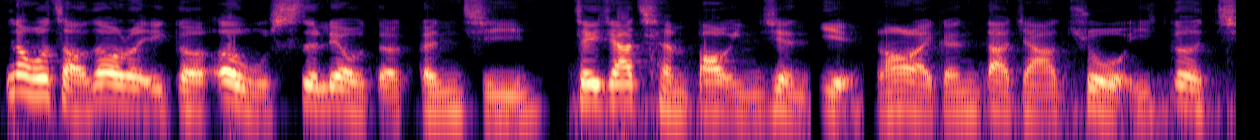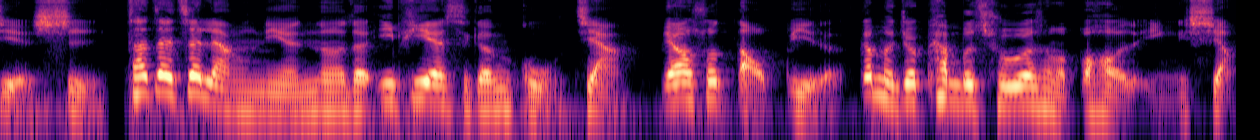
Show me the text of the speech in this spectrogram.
那我找到了一个二五四六的根基，这家承包营建业，然后来跟大家做一个解释。它在这两年呢的 EPS 跟股价，不要说倒闭了，根本就看不出有什么不好的影响，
